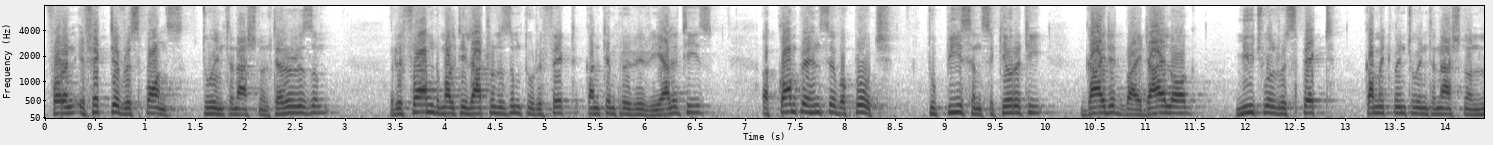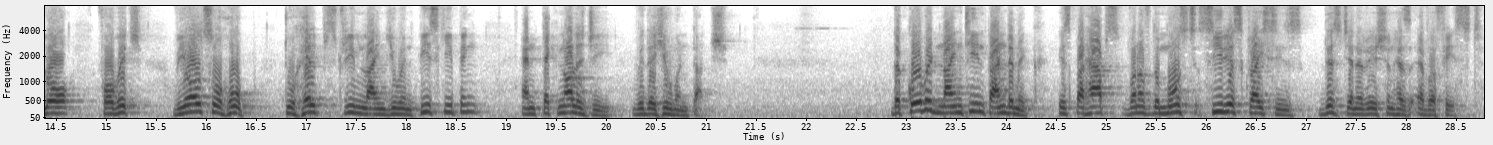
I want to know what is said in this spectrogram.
for an effective response to international terrorism, reformed multilateralism to reflect contemporary realities, a comprehensive approach to peace and security guided by dialogue, mutual respect, commitment to international law, for which we also hope to help streamline UN peacekeeping and technology with a human touch. The COVID-19 pandemic is perhaps one of the most serious crises this generation has ever faced.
